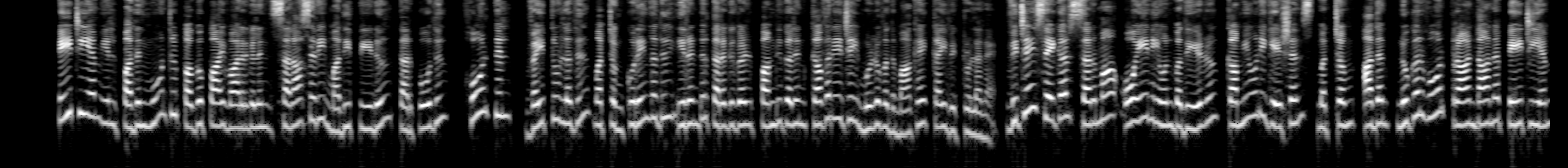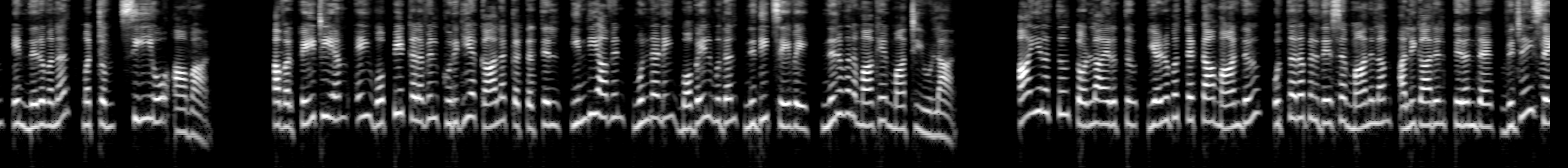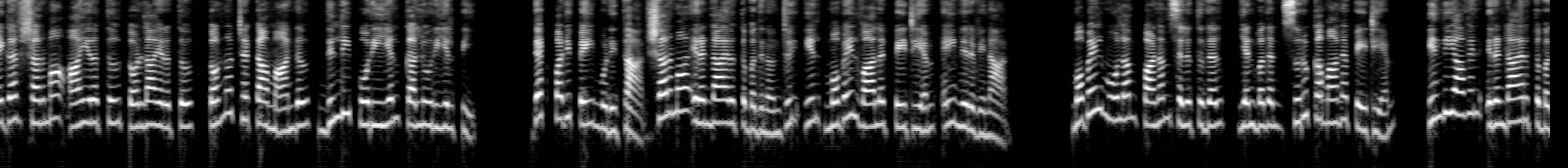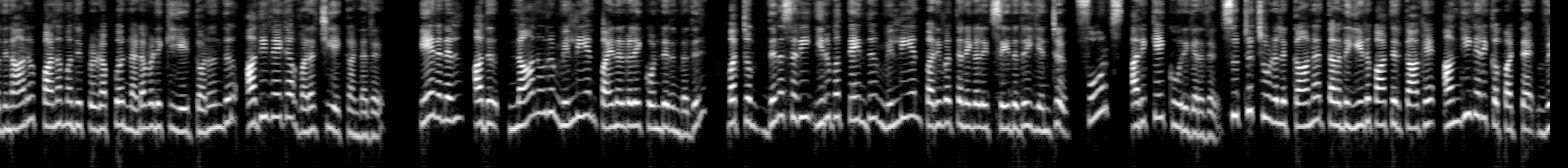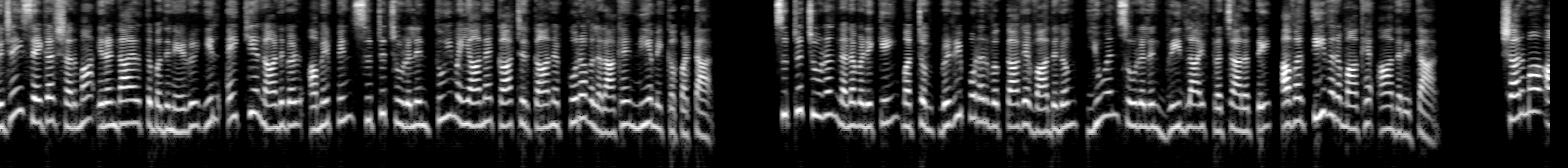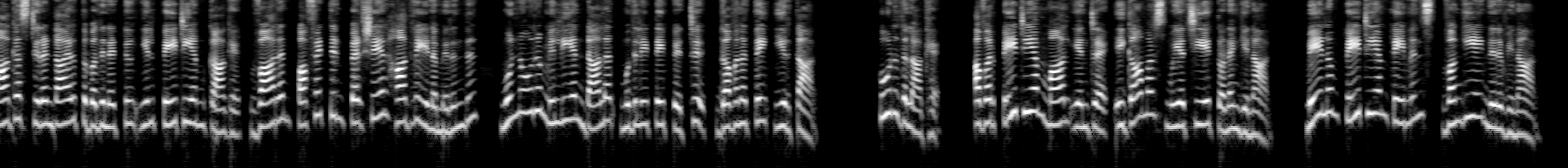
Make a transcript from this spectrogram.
பேடிஎம் இல் பதிமூன்று பகுப்பாய்வாளர்களின் சராசரி மதிப்பீடு தற்போது ஹோல்டில் வைத்துள்ளது மற்றும் குறைந்தது இரண்டு தரகுகள் பங்குகளின் கவரேஜை முழுவதுமாக கைவிட்டுள்ளன. விஜய் சேகர் சர்மா ஓஎனி ஒன்பது ஏழு கம்யூனிகேஷன்ஸ் மற்றும் அதன் நுகர்வோர் பிராண்டான பேடிஎம் இன் நிறுவனர் மற்றும் சிஇஓ ஆவார். அவர் பேடிஎம் ஐ ஒப்பீட்டளவில் குறுகிய காலகட்டத்தில் இந்தியாவின் முன்னணி மொபைல் முதல் நிதி சேவை நிறுவனமாக மாற்றியுள்ளார். ஆயிரத்து தொள்ளாயிரத்து எழுபத்தெட்டாம் ஆண்டு உத்தரப்பிரதேச மாநிலம் அலிகாரில் பிறந்த விஜய் சேகர் சர்மா ஆயிரத்து தொள்ளாயிரத்து தொன்னூற்றெட்டாம் ஆண்டு தில்லி பொறியியல் கல்லூரியில் பி. டெக் படிப்பை முடித்தார். ஷர்மா இரண்டாயிரத்து பதினொன்று இல் மொபைல் வாலெட் பேடிஎம் ஐ நிறுவினார். மொபைல் மூலம் பணம் செலுத்துதல் என்பதன் சுருக்கமான பேடிஎம். இந்தியாவின் இரண்டாயிரத்து பதினாறு பணமதிப்பிழப்பு நடவடிக்கையை தொடர்ந்து அதிவேக வளர்ச்சியைக் கண்டது. ஏனெனில் அது நானூறு மில்லியன் பயனர்களை கொண்டிருந்தது மற்றும் தினசரி இருபத்தைந்து மில்லியன் பரிவர்த்தனைகளை செய்தது என்று ஃபோர்ப்ஸ் அறிக்கை கூறுகிறது. சுற்றுச்சூழலுக்கான தனது ஈடுபாட்டிற்காக அங்கீகரிக்கப்பட்ட விஜய் சேகர் சர்மா இரண்டாயிரத்து பதினேழு இல் ஐக்கிய நாடுகள் அமைப்பின் சுற்றுச்சூழலின் தூய்மையான காற்றிற்கான புரவலராக நியமிக்கப்பட்டார். சுற்றுச்சூழல் நடவடிக்கை மற்றும் விழிப்புணர்வுக்காக வாதிடும் யுஎன் சூழலின் பிரீத் லைஃப் பிரச்சாரத்தை அவர் தீவிரமாக ஆதரித்தார். ஷர்மா ஆகஸ்ட் இரண்டாயிரத்து பதினெட்டு இல் பேடிஎம்காக வாரன் பஃபெட்டின் பெர்ஷேர் ஹாத்வேயிடமிருந்து முன்னூறு மில்லியன் டாலர் முதலீட்டை பெற்று கவனத்தை ஈர்த்தார். கூடுதலாக அவர் பேடிஎம் மால் என்ற இகாமர்ஸ் முயற்சியை தொடங்கினார். மேலும் பேடிஎம் பேமெண்ட்ஸ் வங்கியை நிறுவினார்.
